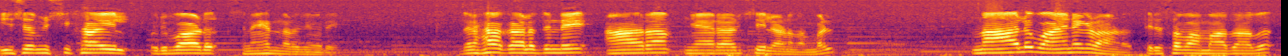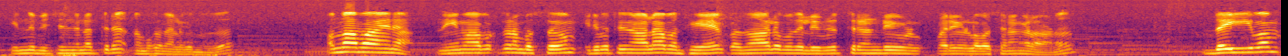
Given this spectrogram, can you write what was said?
ഈശോമിഷിഹായിൽ ഒരുപാട് സ്നേഹം നിറഞ്ഞവരെ. ദർഹാകാലത്തിന്റെ ആറാം ഞായറാഴ്ചയിലാണ് നമ്മൾ. നാല് വായനകളാണ് തിരുസഭാ മാതാവ് ഇന്ന് വിചിന്തനത്തിന് നമുക്ക് നൽകുന്നത്. ഒന്നാം വായന നിയമാവർത്തന പുസ്തകം ഇരുപത്തിനാലാം അധ്യായം പതിനാല് മുതൽ ഇരുപത്തിരണ്ട് വരെയുള്ള വചനങ്ങളാണ്. ദൈവം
